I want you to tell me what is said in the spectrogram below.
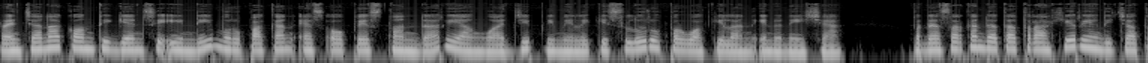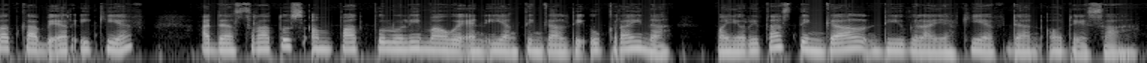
Rencana kontingensi ini merupakan SOP standar yang wajib dimiliki seluruh perwakilan Indonesia. Berdasarkan data terakhir yang dicatat KBRI Kiev, ada 145 WNI yang tinggal di Ukraina, mayoritas tinggal di wilayah Kiev dan Odessa.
